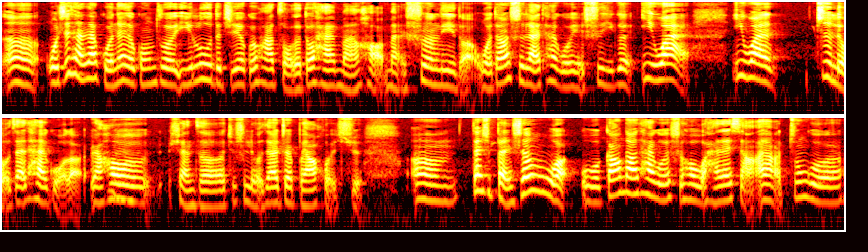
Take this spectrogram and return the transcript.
嗯，我之前在国内的工作，一路的职业规划走的都还蛮好，蛮顺利的。我当时来泰国也是一个意外，意外滞留在泰国了，然后选择就是留在这儿不要回去。嗯，但是本身我我刚到泰国的时候，我还在想，哎呀，中国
